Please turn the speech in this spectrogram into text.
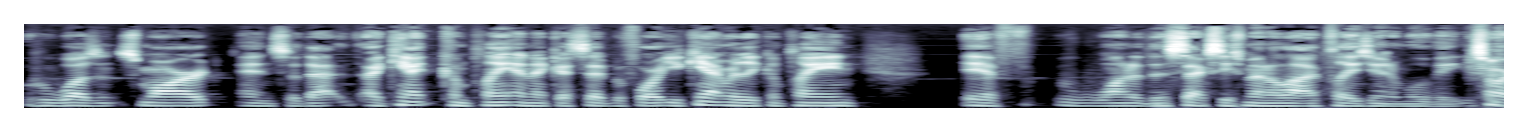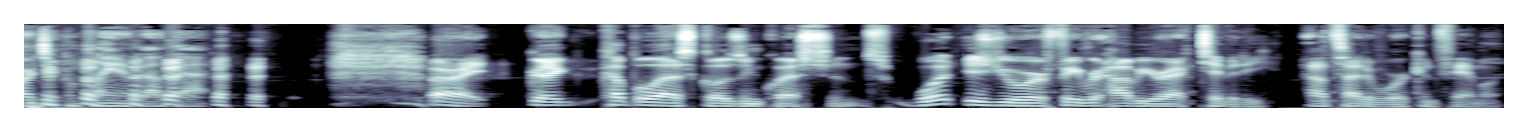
who wasn't smart. And so that I can't complain. And like I said before, you can't really complain if one of the sexiest men alive plays you in a movie. It's hard to complain about that. All right, Greg, a couple last closing questions. What is your favorite hobby or activity outside of work and family?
